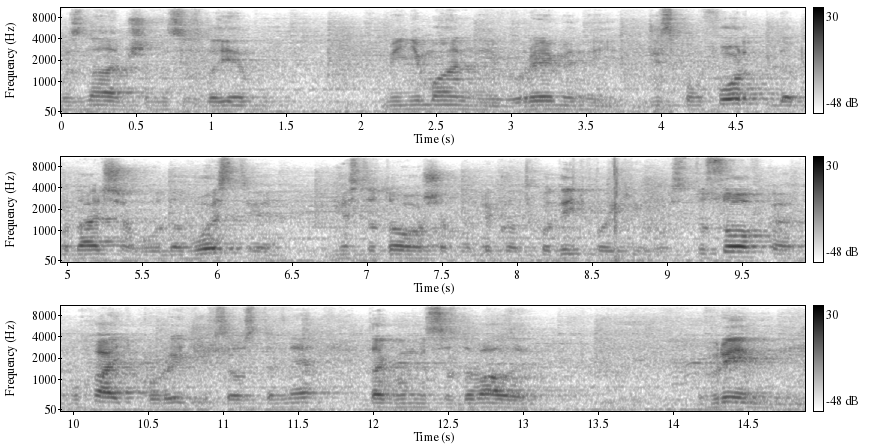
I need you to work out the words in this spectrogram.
ми знаємо, що ми создаємо мінімальний временний дискомфорт для подальшого удовольствия, вместо того, щоб, наприклад, ходити по якихось тусовках, бухати, курити і все остальне, так би ми создавали временний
